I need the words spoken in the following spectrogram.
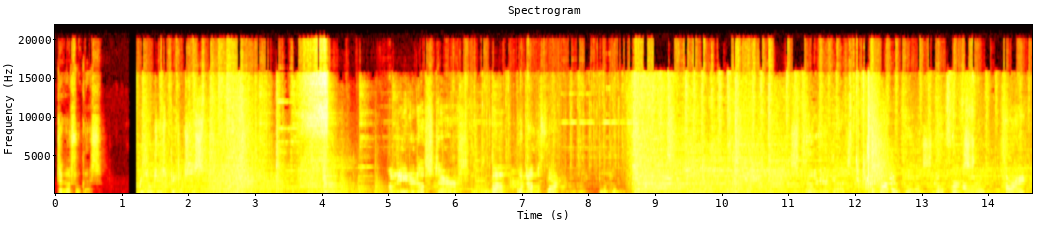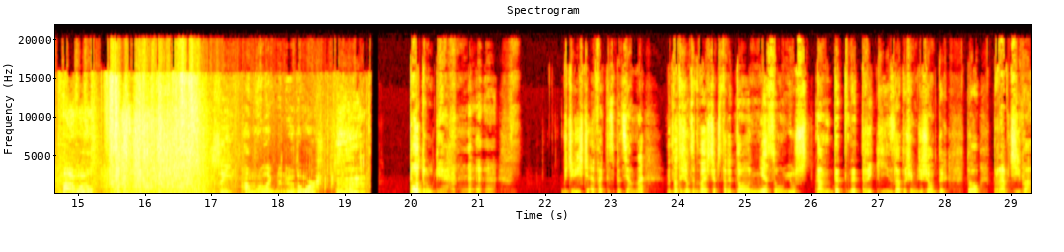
czego szukasz. Beetlejuice, Beetlejuice. I'm needed upstairs. Bob, hold down the fort. Spill your guts. Who wants to go first? All right, I will. See, I'm willing to do the work. Po drugie, widzieliście efekty specjalne? W 2024 to nie są już tandetne triki z lat 80., to prawdziwa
